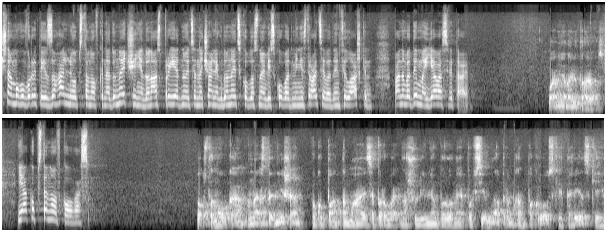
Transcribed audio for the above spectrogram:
Почнемо говорити із загальної обстановки на Донеччині. До нас приєднується начальник Донецької обласної військової адміністрації Вадим Філашкін. Пане Вадиме, я вас вітаю. Пані Яна, вітаю вас. Як обстановка у вас? Обстановка найскладніша. Окупант намагається порвати нашу лінію оборони по всім напрямкам: Покровський, Тарецький,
